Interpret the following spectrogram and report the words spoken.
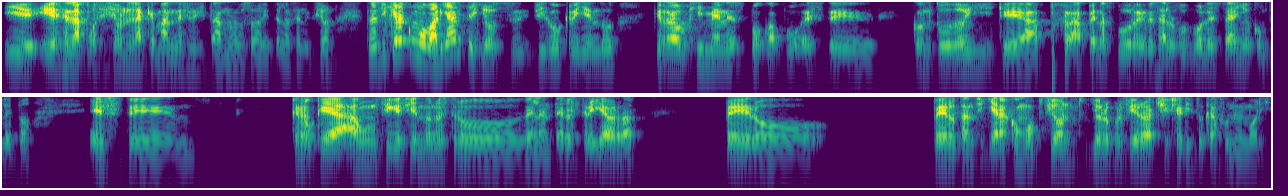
Y, y, es en la posición en la que más necesitamos ahorita la selección. Entonces, sí que era como variante. Yo sigo creyendo que Raúl Jiménez, poco a poco, este, con todo y que apenas pudo regresar al fútbol este año completo, este creo que aún sigue siendo nuestro delantero estrella, ¿verdad? Pero, pero tan siquiera como opción, yo lo prefiero a Chicharito que a Funes Mori.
